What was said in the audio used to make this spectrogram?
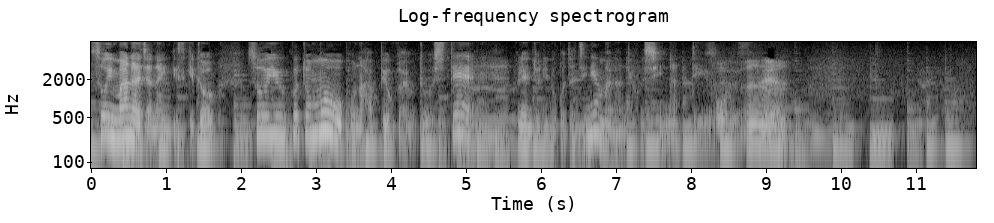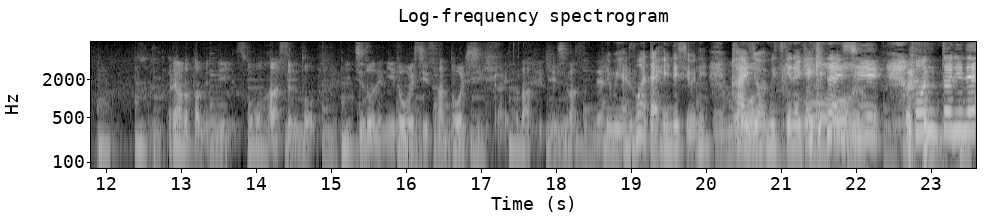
そういうマナーじゃないんですけどそういうこともこの発表会を通してフレンドリーの子たちには学んでほしいなっていう。そうですね、うんぱり改めてその話すると一度で二度おいしい三度おいしい機会だなって気がしますね。でもやる方は大変ですよね。会場を見つけなきゃいけないし本当にね。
